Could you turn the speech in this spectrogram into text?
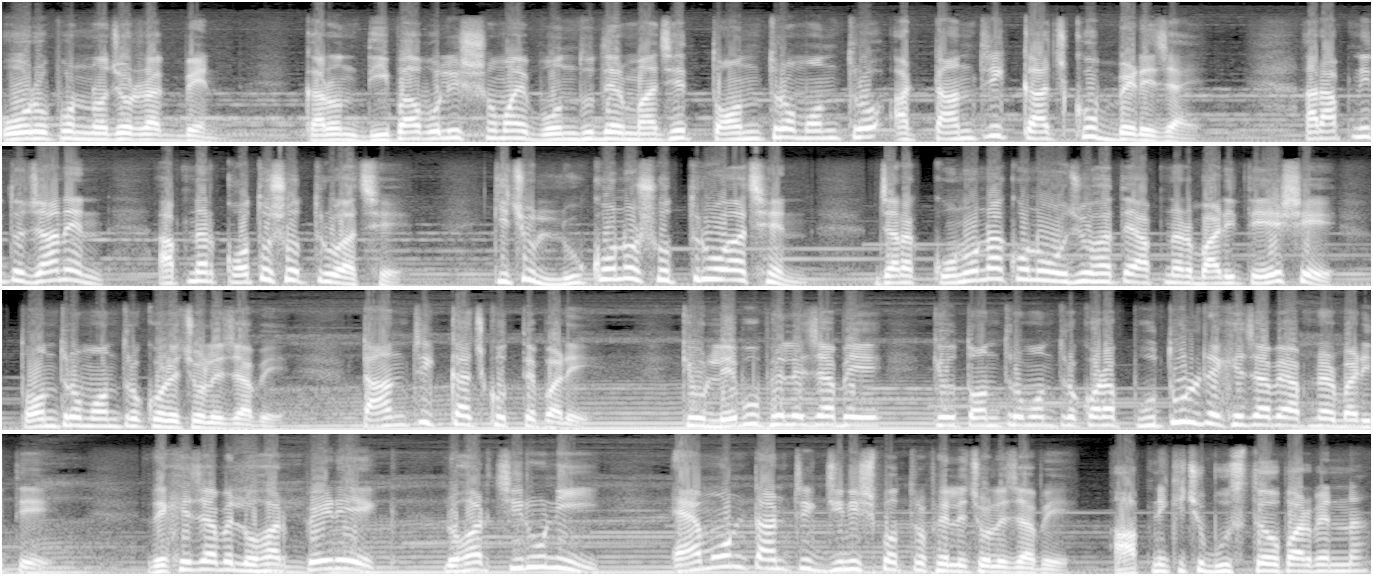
ওর ওপর নজর রাখবেন, কারণ দীপাবলির সময় বন্ধুদের মাঝে তন্ত্রমন্ত্র আর তান্ত্রিক কাজ খুব বেড়ে যায়। আর আপনি তো জানেন, আপনার কত শত্রু আছে। কিছু লুকোনো শত্রু আছেন, যারা কোনো না কোনো অজুহাতে আপনার বাড়িতে এসে তন্ত্রমন্ত্র করে চলে যাবে, তান্ত্রিক কাজ করতে পারে। কেউ লেবু ফেলে যাবে, কেউ তন্ত্রমন্ত্র করা পুতুল রেখে যাবে আপনার বাড়িতে। রেখে যাবে লোহার পেরেক লোহার চিরুনি এমন তান্ত্রিক জিনিসপত্র ফেলে চলে যাবে। আপনি কিছু বুঝতেও পারবেন না।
